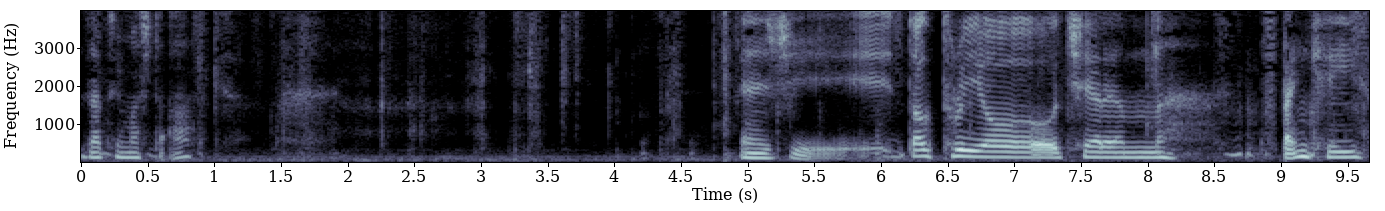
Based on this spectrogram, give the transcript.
Is that too much to ask? Energy, Dugtrio, Cherrim, Stanky,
